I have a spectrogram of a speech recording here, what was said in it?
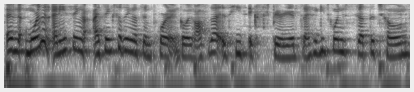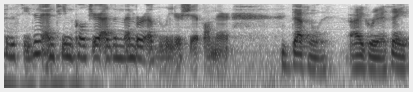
And more than anything, I think something that's important going off of that is he's experienced. And I think he's going to set the tone for the season and team culture as a member of the leadership on there. Definitely, I agree. I think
